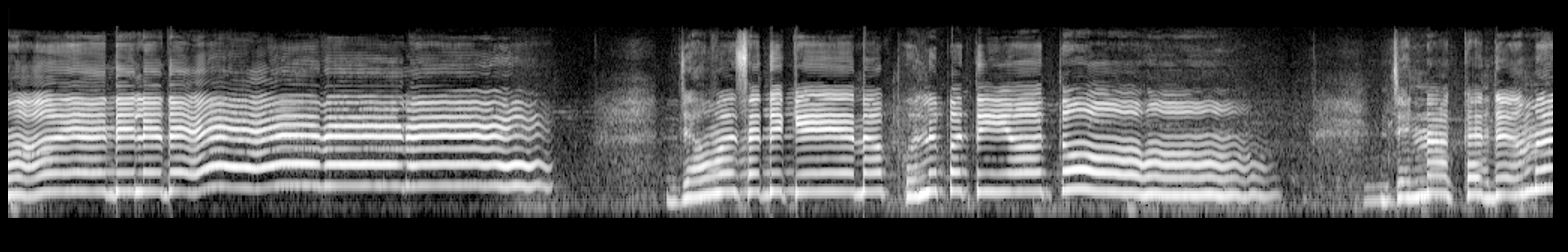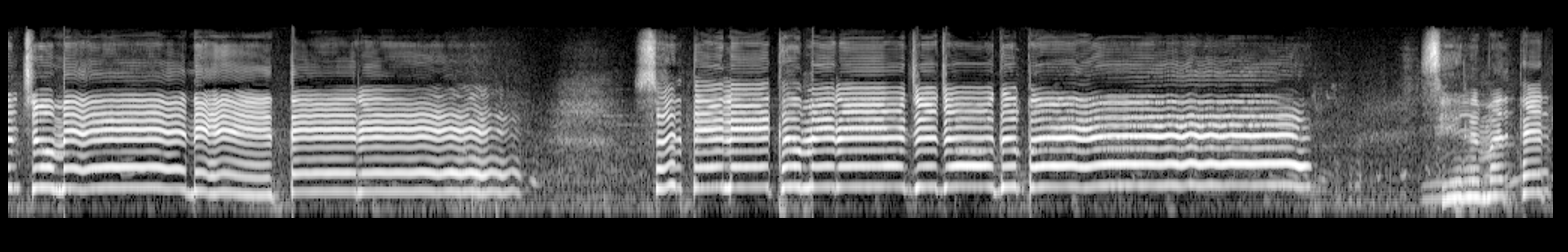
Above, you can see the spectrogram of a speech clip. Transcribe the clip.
आए दिल दे जहाँ सदके न फूल पतिया तो जिन्ना कदम चुमे ने तेरे। सुते लेख मेरे अज जाग पे। सिर मथे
